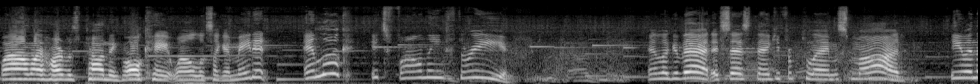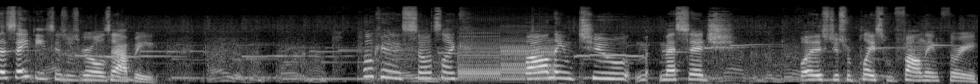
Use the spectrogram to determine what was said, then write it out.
Wow, my heart was pounding. Okay, well, looks like I made it. And look, it's File Name 3. And look at that, it says thank you for playing this mod. Even the Safety Scissors girl is happy. Okay, so it's like File Name 2 message, but it's just replaced with File Name 3.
